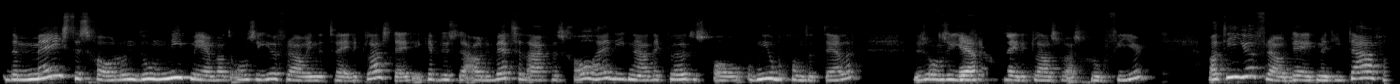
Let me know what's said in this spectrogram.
de meeste scholen doen niet meer wat onze juffrouw in de tweede klas deed. Ik heb dus de ouderwetse lagere school, hè, die na de kleuterschool opnieuw begon te tellen. Dus onze juffrouw in de tweede klas was groep 4. Wat die juffrouw deed met die tafel,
